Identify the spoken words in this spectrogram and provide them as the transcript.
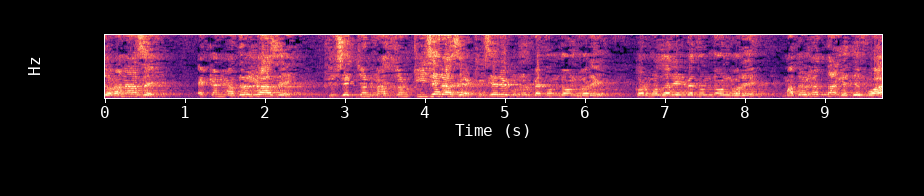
জহানা আছে, একখান মাদ্রাসা আছে, দু চারজন, পাঁচজন টিচার আছে টিচারে কোনোর বেতন দন করে, কর্মচারীর বেতন দন করে। মাদ্রাসার তাকে যে ফোয়া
